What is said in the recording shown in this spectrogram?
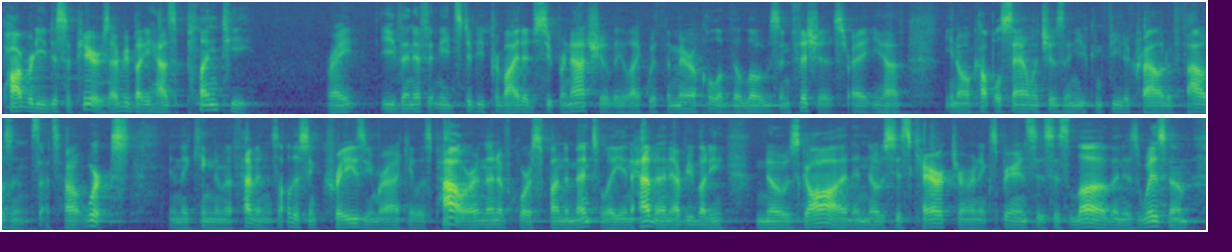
poverty disappears. Everybody has plenty, right? Even if it needs to be provided supernaturally, like with the miracle of the loaves and fishes, right? You have, you know, a couple sandwiches and you can feed a crowd of thousands. That's how it works in the kingdom of heaven. It's all this crazy, miraculous power. And then, of course, fundamentally in heaven, everybody knows God and knows his character and experiences his love and his wisdom.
